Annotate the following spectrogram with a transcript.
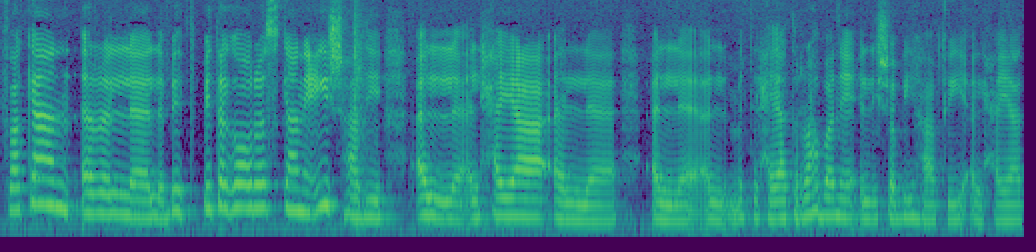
فكان بيتاغورس كان يعيش هذه الحياة مثل حياة الرهبنة اللي شبيهة في الحياة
